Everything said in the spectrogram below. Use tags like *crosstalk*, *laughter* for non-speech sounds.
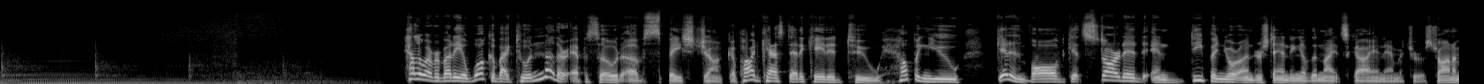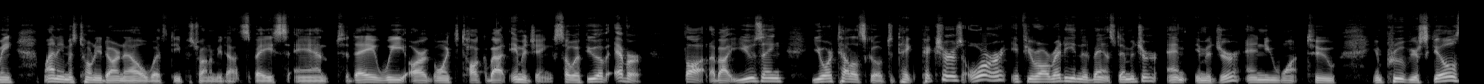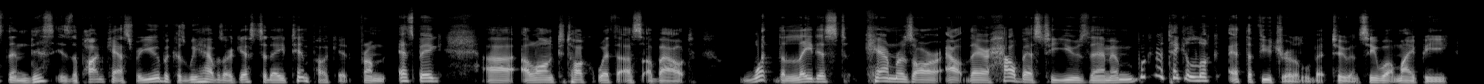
Hello, everybody, and welcome back to another episode of Space Junk, a podcast dedicated to helping you get involved, get started, and deepen your understanding of the night sky and amateur astronomy. My name is Tony Darnell with deepastronomy.space, and today we are going to talk about imaging. So, if you have ever thought about using your telescope to take pictures, or if you're already an advanced imager and imager and you want to improve your skills, then this is the podcast for you because we have as our guest today Tim Puckett from SBIG uh, along to talk with us about what the latest cameras are out there, how best to use them, and we're going to take a look at the future a little bit too and see what might be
